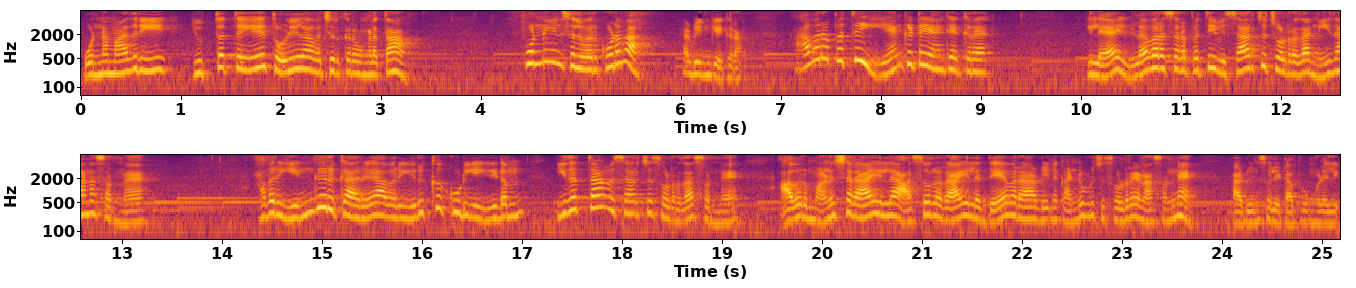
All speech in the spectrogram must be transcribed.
உன்ன மாதிரி யுத்தத்தையே தொழிலாக வச்சுருக்கிறவங்கள தான் பொன்னியின் செல்வர் கூடவா அப்படின்னு கேட்குறான் அவரை பற்றி என்கிட்ட ஏன் கேட்குற இல்லை இளவரசரை பற்றி விசாரித்து சொல்கிறதா நீ தானே சொன்ன? அவர் எங்கே இருக்காரு? அவர் இருக்கக்கூடிய இடம் இதைத்தான் விசாரித்து சொல்கிறதா சொன்னேன் அவர் மனுஷரா இல்லை அசுரரா இல்லை தேவரா அப்படின்னு கண்டுபிடிச்சி சொல்கிறேன் நான் சொன்னேன் அப்படின்னு சொல்லிட்டா பூங்குழலி.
